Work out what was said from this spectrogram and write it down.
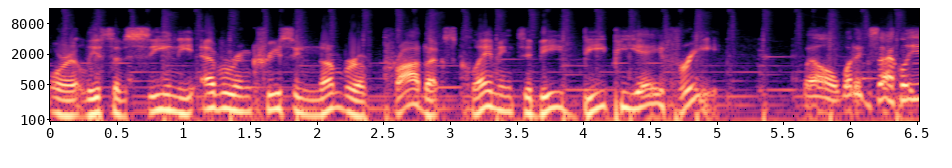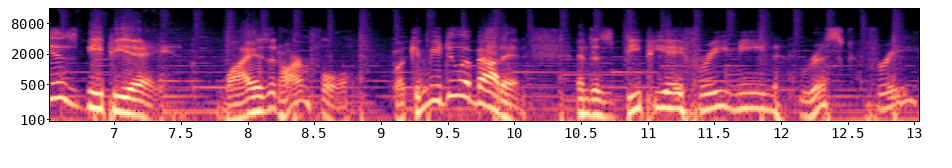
or at least have seen the ever increasing number of products claiming to be BPA free. Well, what exactly is BPA? Why is it harmful? What can we do about it? And does BPA free mean risk free?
